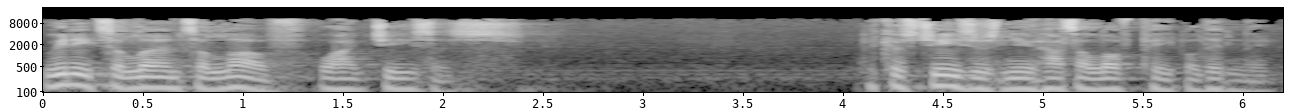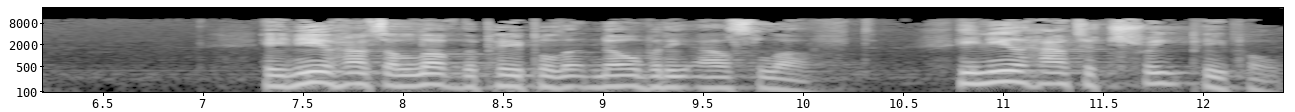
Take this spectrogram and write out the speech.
We need to learn to love like Jesus. Because Jesus knew how to love people, didn't he? He knew how to love the people that nobody else loved. He knew how to treat people.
